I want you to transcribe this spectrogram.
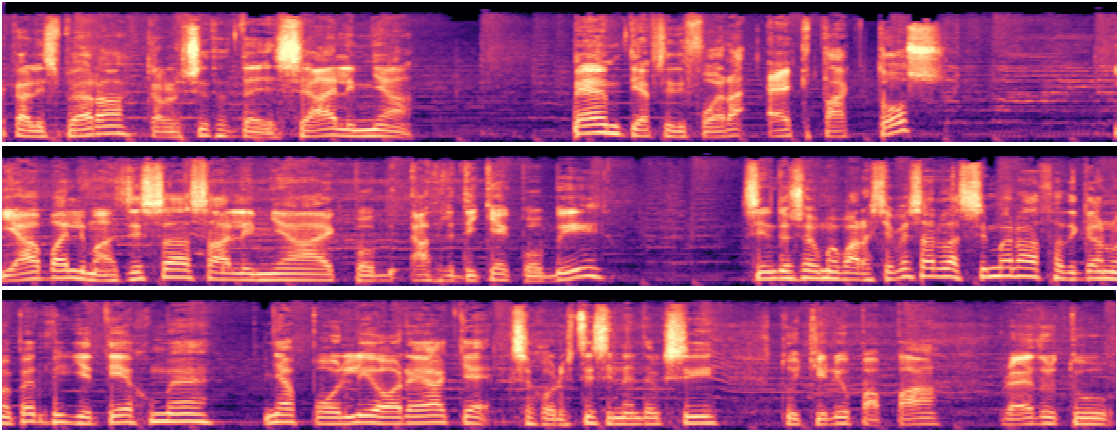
καλησπέρα. Καλώς ήρθατε σε άλλη μια πέμπτη αυτή τη φορά, έκτακτος. Η Άμπαλη μαζί σας, άλλη μια εκπομπή, αθλητική εκπομπή. Συνήθως έχουμε Παρασκευές, αλλά σήμερα θα την κάνουμε πέμπτη γιατί έχουμε μια πολύ ωραία και ξεχωριστή συνέντευξη του κυρίου Παπά, προέδρου του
